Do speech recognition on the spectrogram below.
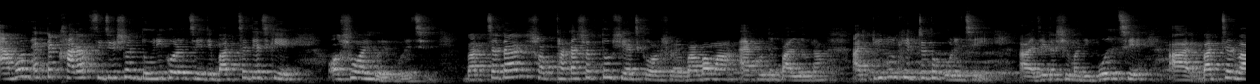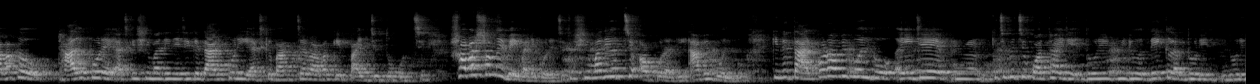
এমন একটা খারাপ সিচুয়েশন তৈরি করেছে যে বাচ্চাটি আজকে অসহায় হয়ে পড়েছে। বাচ্চাটার সব থাকা সত্ত্বেও সে আজকে অসহায়। বাবা মা এক হতে পারল না। আর টিনুর ক্ষেত্রে তো করেছেই যেটা সীমাদি বলছে। আর বাচ্চার বাবাকেও ঢাল করে আজকে সীমাদি নিজেকে দাঁড় করিয়ে আজকে বাচ্চার বাবাকে পায়যুক্ত করছে। সবার সঙ্গে বেইমানি করেছে। তো সীমাদি হচ্ছে অপরাধী, আমি বলব। কিন্তু তারপরেও আমি বলব, এই যে কিছু কিছু কথাই যে ধরির ভিডিও দেখলাম, ধরি ধরি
